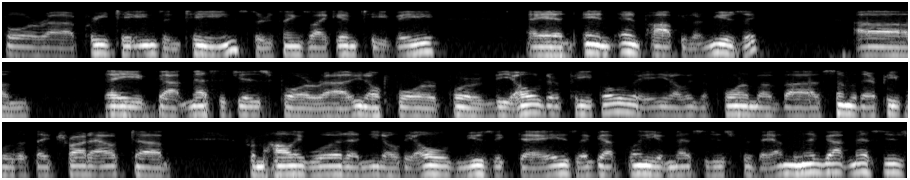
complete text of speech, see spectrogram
for uh, preteens and teens through things like MTV and and, and popular music. Um, they've got messages for uh, you know for for the older people, you know, in the form of uh, some of their people that they trot out uh, from Hollywood and you know the old music days. They've got plenty of messages for them, and they've got messages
